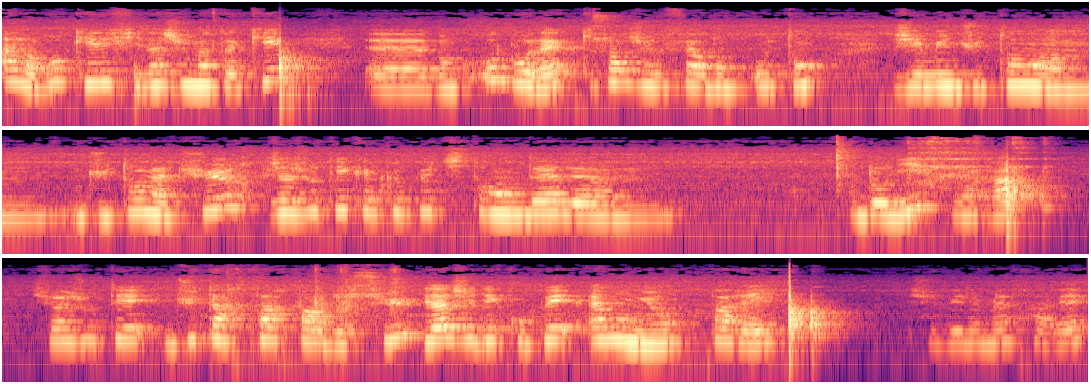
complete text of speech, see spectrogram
Alors ok les filles là je vais m'attaquer euh, donc au. Ce soir je vais le faire donc autant. J'ai mis du temps, euh, du temps nature. J'ai ajouté quelques petites rondelles euh, d'olive. Voilà. Je vais ajouter du tartare par dessus. là j'ai découpé un oignon pareil. Je vais le mettre avec.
